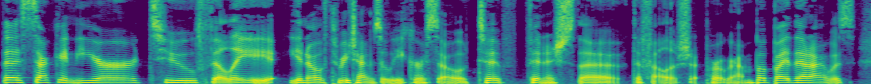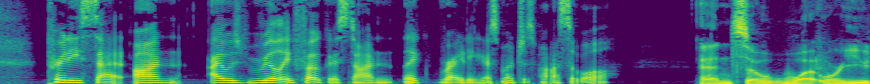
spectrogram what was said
the second year to Philly, you know, three times a week or so to finish the the fellowship program. But by then I was pretty set on I was really focused on like writing as much as possible. And so, what were you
